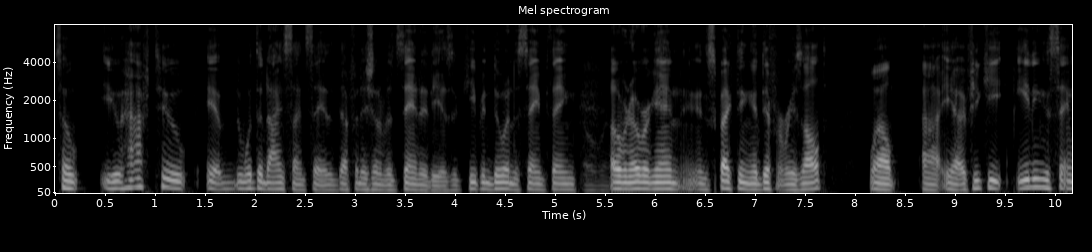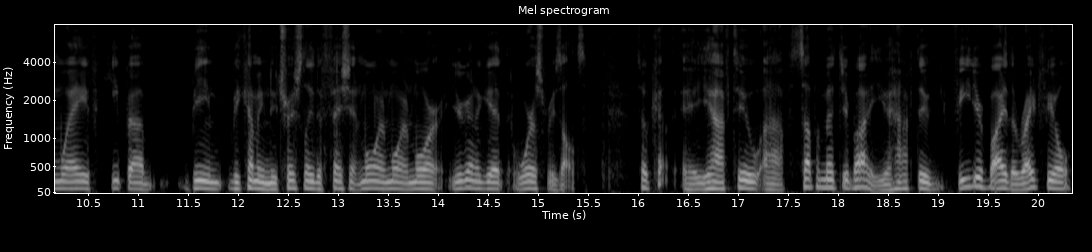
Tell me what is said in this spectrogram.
So you have to, you know, what did Einstein say? The definition of insanity is keeping doing the same thing over and over, again, expecting a different result. Well, uh, you know, if you keep eating the same way, if you keep uh, being becoming nutritionally deficient more and more and more, you're going to get worse results. So uh, you have to uh, supplement your body. You have to feed your body the right fuel.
